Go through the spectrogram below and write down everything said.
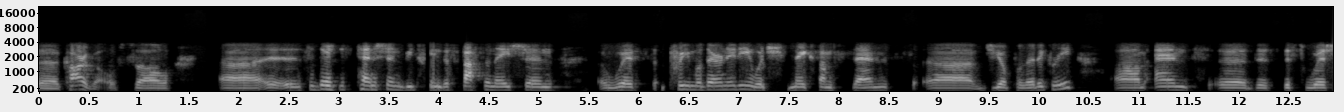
uh, cargo. So, uh, so there's this tension between this fascination with pre-modernity, which makes some sense geopolitically, um, and this this wish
